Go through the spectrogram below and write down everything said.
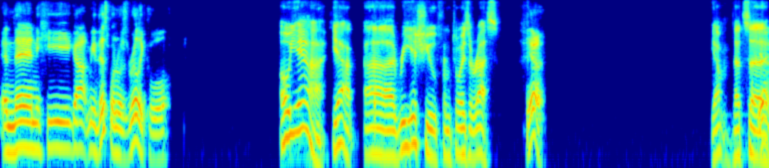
and then he got me this one was really cool. Oh yeah, yeah. Uh, reissue from Toys R Us. Yeah, Yep, that's uh. yeah,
